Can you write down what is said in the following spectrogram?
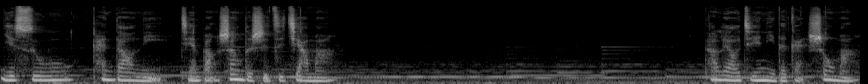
耶稣看到你肩膀上的十字架吗？他了解你的感受吗？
